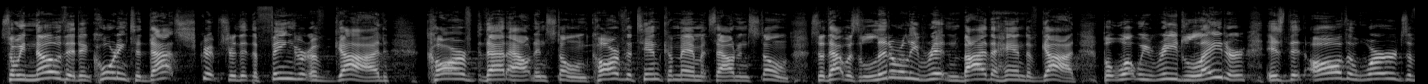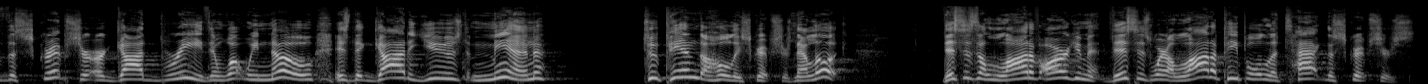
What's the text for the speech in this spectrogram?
So we know that according to that scripture that the finger of God carved that out in stone, carved the 10 commandments out in stone. So that was literally written by the hand of God. But what we read later is that all the words of the scripture are God breathed. And what we know is that God used men to pen the Holy Scriptures. Now, look, this is a lot of argument. This is where a lot of people will attack the Scriptures.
